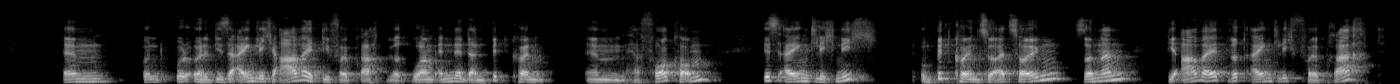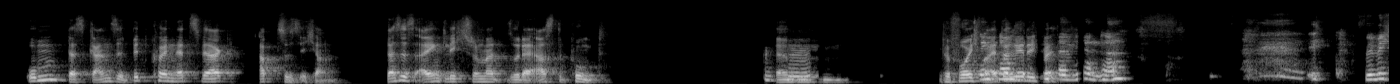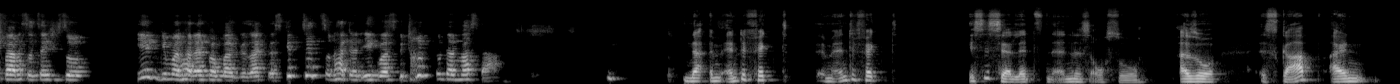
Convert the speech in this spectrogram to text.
ähm, und, oder, diese eigentliche Arbeit, die vollbracht wird, wo am Ende dann Bitcoin ähm, hervorkommen, ist eigentlich nicht, um Bitcoin zu erzeugen, sondern die Arbeit wird eigentlich vollbracht, um das ganze Bitcoin-Netzwerk abzusichern. Das ist eigentlich schon mal so der erste Punkt. Mhm. Ähm, bevor ich weiterrede, ich weiß. Ne? Ich, für mich war das tatsächlich so, irgendjemand hat einfach mal gesagt, das gibt's jetzt und hat dann irgendwas gedrückt und dann war's da. Na, im Endeffekt, im Endeffekt ist es ja letzten Endes auch so. Also es gab ein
